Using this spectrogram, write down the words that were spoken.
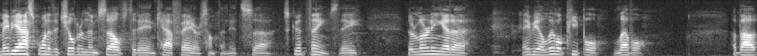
Maybe ask one of the children themselves today in cafe or something. It's, uh, it's good things. They, They're learning at a maybe a little people level about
